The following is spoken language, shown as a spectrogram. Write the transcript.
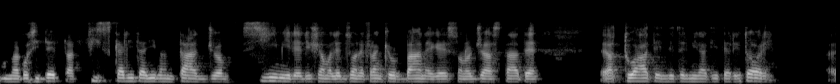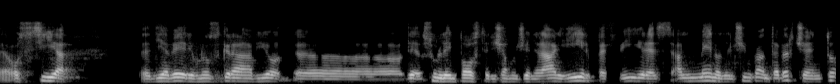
una cosiddetta fiscalità di vantaggio simile diciamo, alle zone franche urbane che sono già state attuate in determinati territori, ossia di avere uno sgravio de, sulle imposte diciamo, generali, IRPEF, IRES, almeno del 50%,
